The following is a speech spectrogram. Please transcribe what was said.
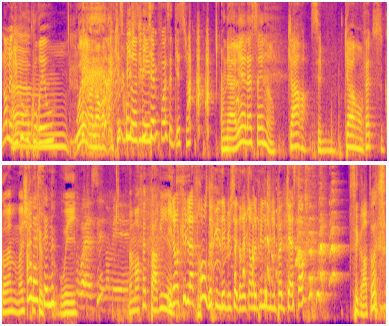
Non, mais du coup, Euh, vous courez où Ouais, alors, qu'est-ce qu'on a fait Huitième fois cette question. On est allé à la Seine. Car, c'est, car, en fait, c'est quand même, moi, je trouve la que. Seine. Oui. Ouais, c'est. Non, mais. Non, mais en fait, Paris, Il euh, encule la France depuis le début, Cédric, hein, depuis le début du podcast. Hein. c'est gratos.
